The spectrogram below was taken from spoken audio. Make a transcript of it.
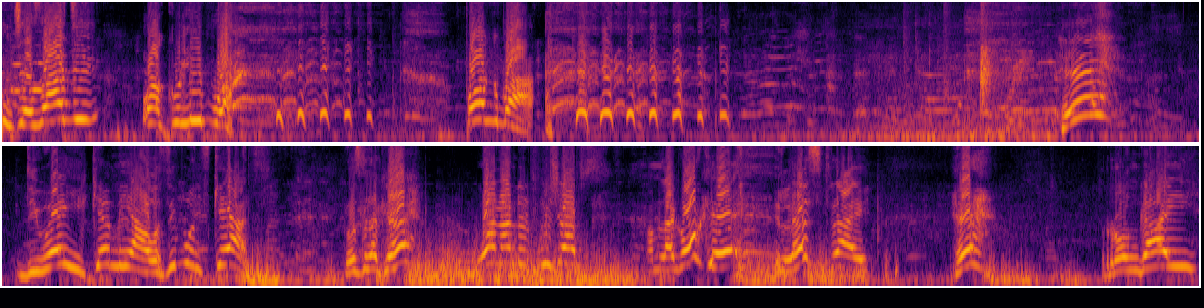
Mchezaji wa kulipwa. Pogba. the way he came here, I was even scared. He was like, eh, 100 push-ups. I'm like, okay, let's try. Hey, Rongai,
